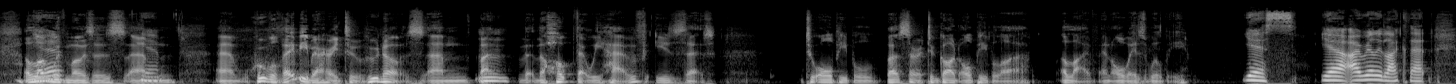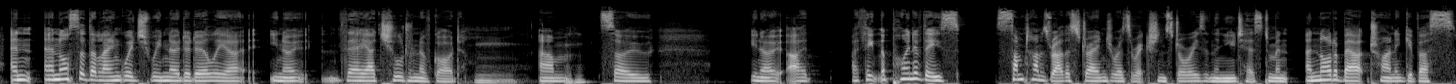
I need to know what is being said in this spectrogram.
along Yeah. with Moses. Um, um, who will they be married to? Who knows? Um, but Mm. the, the hope that we have is that to all people, uh, sorry, to God, all people are alive and always will be. Yes. Yeah, I really like that. And and also the language we noted earlier, you know, they are children of God. Um so you know, I I think the point of these sometimes rather strange resurrection stories in the New Testament are not about trying to give us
